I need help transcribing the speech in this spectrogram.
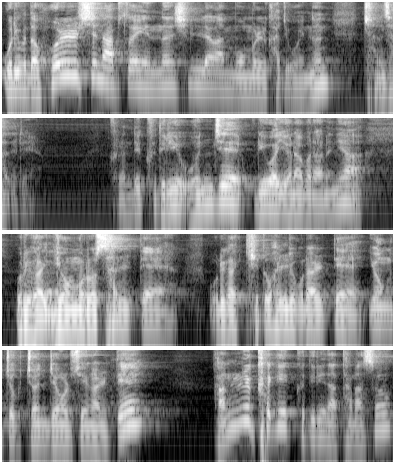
우리보다 훨씬 앞서 있는 신령한 몸을 가지고 있는 천사들이에요. 그런데 그들이 언제 우리와 연합을 하느냐 우리가 영으로 살 때 우리가 기도하려고 할 때 영적 전쟁을 수행할 때 강력하게 그들이 나타나서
